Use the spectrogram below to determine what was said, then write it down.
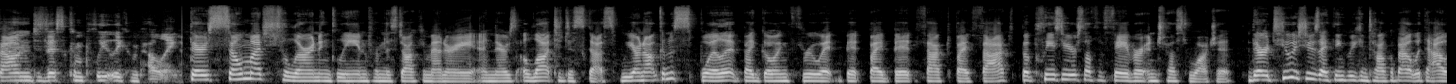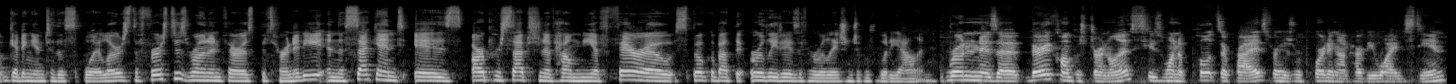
found this completely compelling. There's so much to learn and glean from this documentary, and there's a lot to discuss. We are not going to spoil it by going through it bit by bit, fact by fact, but please do yourself a favor and just watch it. There are two issues I think we can talk about without getting into the spoilers. The first is Ronan Farrow's paternity, and the second is our perception of how Mia Farrow spoke about the early days of her relationship with Woody Allen. Ronan is a very accomplished journalist. He's won a Pulitzer Prize for his reporting on Harvey Weinstein.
